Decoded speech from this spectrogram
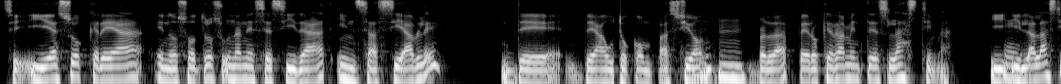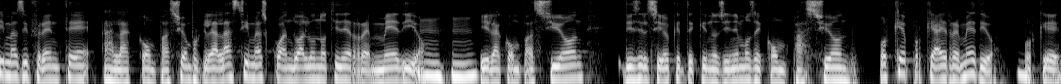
Sí, y eso crea en nosotros una necesidad insaciable de, autocompasión, ¿verdad? Pero que realmente es lástima. Y, la lástima es diferente a la compasión, porque la lástima es cuando algo no tiene remedio. Y la compasión, dice el Señor, que, que, nos llenemos de compasión. ¿Por qué? Porque hay remedio. Porque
